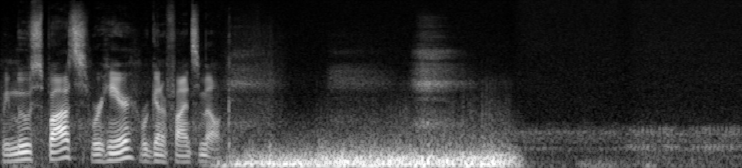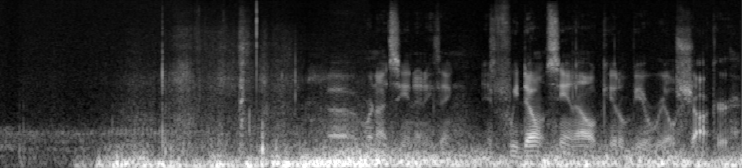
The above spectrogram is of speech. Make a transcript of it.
We move spots. We're here. We're gonna find some elk. Uh, we're not seeing anything. If we don't see an elk, it'll be a real shocker.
